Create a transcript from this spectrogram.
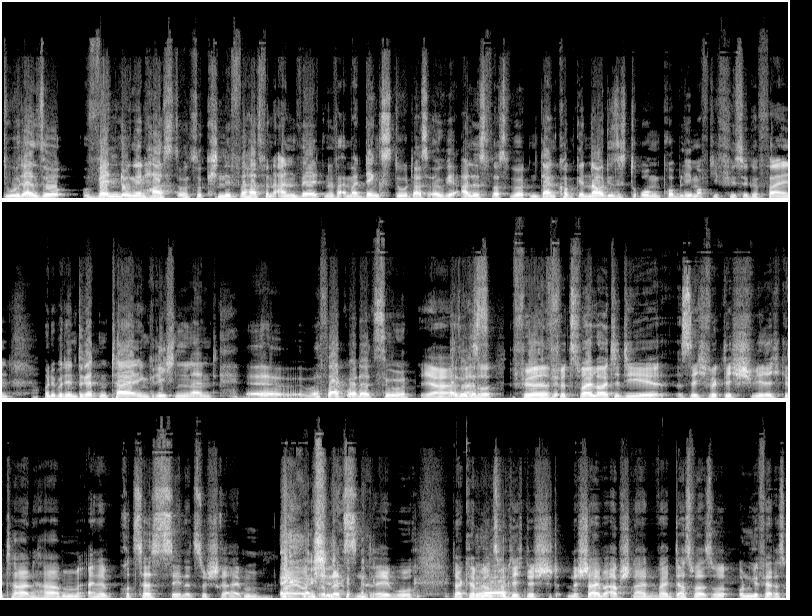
du dann so Wendungen hast und so Kniffe hast von Anwälten und auf einmal denkst du, dass irgendwie alles was wird und dann kommt genau dieses Drogenproblem auf die Füße gefallen. Und über den dritten Teil in Griechenland, äh, was sagt man dazu? Ja, also, also das, für, für zwei Leute, die sich wirklich schwierig getan haben, eine Prozessszene zu schreiben bei unserem letzten Drehbuch, da können wir ja. uns wirklich eine, eine Scheibe abschneiden, weil das war so ungefähr das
